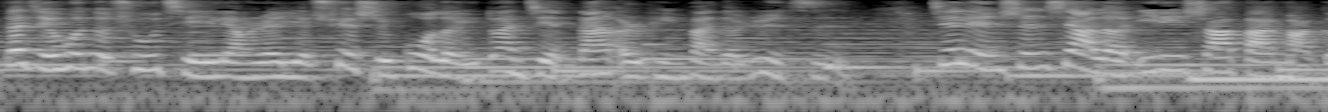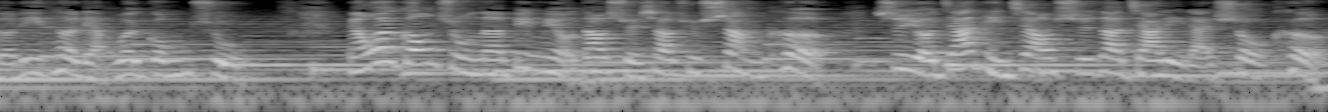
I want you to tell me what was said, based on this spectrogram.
在结婚的初期，两人也确实过了一段简单而平凡的日子。接连生下了伊丽莎白、玛格丽特两位公主。两位公主呢，并没有到学校去上课，是由家庭教师到家里来授课。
